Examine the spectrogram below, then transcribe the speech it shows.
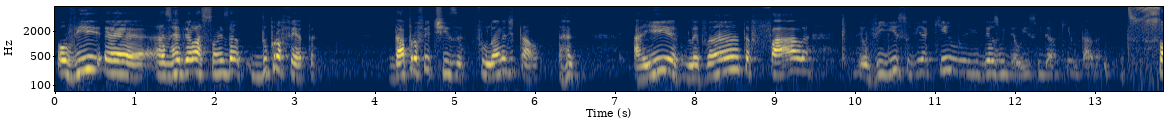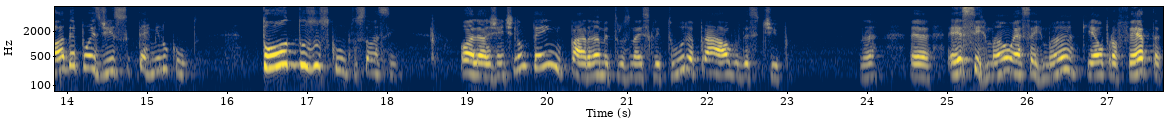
ouvir é, as revelações da, do profeta da profetisa, fulana de tal. Aí levanta, fala, eu vi isso, vi aquilo, e Deus me deu isso, me deu aquilo. Tá. Só depois disso termina o culto. Todos os cultos são assim. Olha, a gente não tem parâmetros na escritura para algo desse tipo. Né? é, esse irmão, essa irmã, que é o profeta,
